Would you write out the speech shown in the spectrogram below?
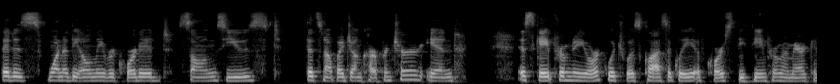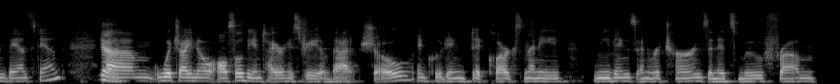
That is one of the only recorded songs used that's not by John Carpenter in Escape from New York, which was classically, of course, the theme from American Bandstand, Yeah. um, which I know also the entire history of that show, including Dick Clark's many leavings and returns and its move from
